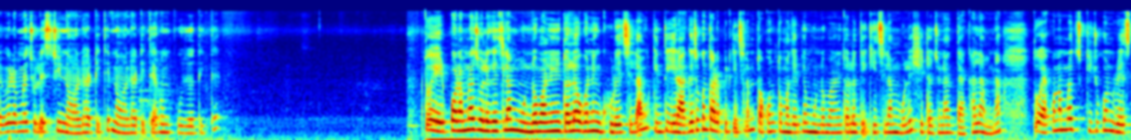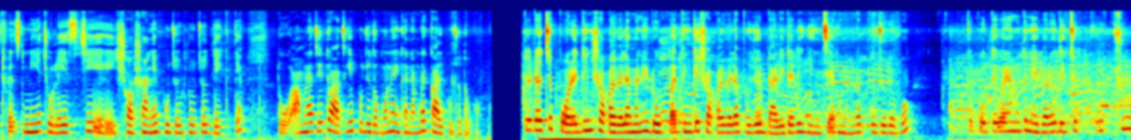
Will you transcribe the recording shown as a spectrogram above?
এবার আমরা চলে এসেছি নলহাটিতে। নলহাটিতে এখন পুজো দিতে। তো এরপর আমরা চলে গেছিলাম মুন্ডমালিনী তলা ওখানে ঘুরেছিলাম। কিন্তু এর আগে যখন তারাপীঠ গেছিলাম, তখন তোমাদেরকে মুন্ডমালিনী তলা দেখিয়েছিলাম বলে, সেটার জন্য আর দেখালাম না। তো এখন আমরা কিছুক্ষণ রেস্ট ফেস্ট নিয়ে চলে এসেছি এই শ্মশানে পুজো টুজো দেখতে। তো আমরা যেহেতু আজকে পুজো দেবো না, এখানে আমরা কাল পুজো দেবো। তো এটা হচ্ছে পরের দিন সকালবেলা মানে রোববার দিনকে সকালবেলা পুজোর ডালি ডালি কিনছে, এখন আমরা পুজো দেবো। তো প্রত্যেকবারের মতন এবারেও দেখছ প্রচুর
